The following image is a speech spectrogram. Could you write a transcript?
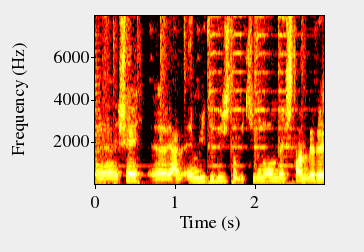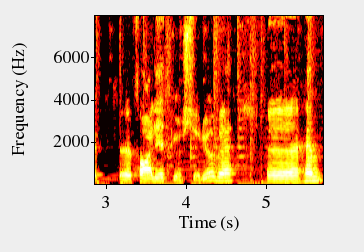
e, şey e, yani MBT Digital 2015'ten beri e, faaliyet gösteriyor ve e, hem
